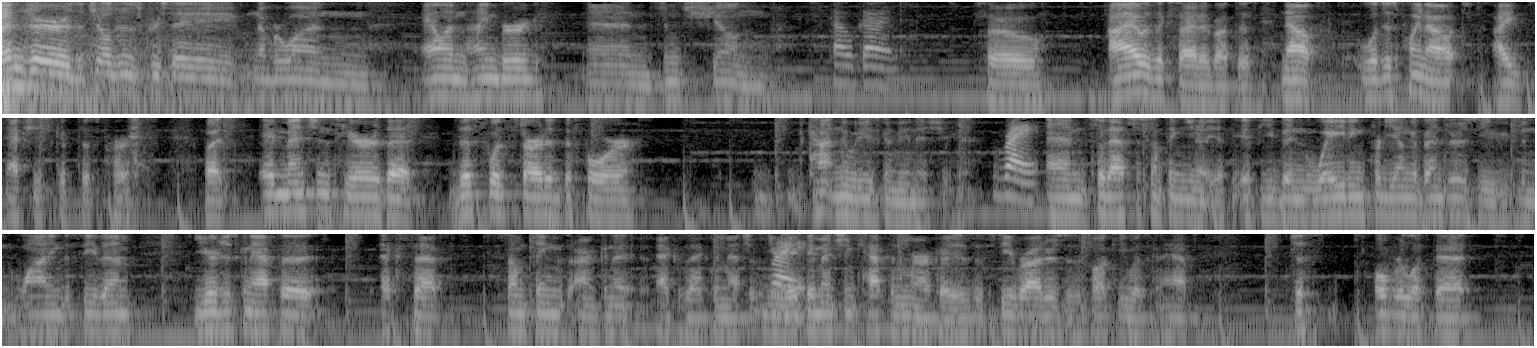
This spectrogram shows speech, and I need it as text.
Avengers: A Children's Crusade, number one, Allan Heinberg and Jim Cheung. So good. So I was excited about this. Now, we'll just point out, I actually skipped this part, but it mentions here that this was started before continuity is going to be an issue here. Right. And so that's just something, you know, if, if you've been waiting for the Young Avengers, you've been wanting to see them, you're just going to have to accept some things aren't going to exactly match up. You know, they, they mentioned Captain America. Is it Steve Rogers? Is it Bucky? What's going to happen? Just overlook that,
